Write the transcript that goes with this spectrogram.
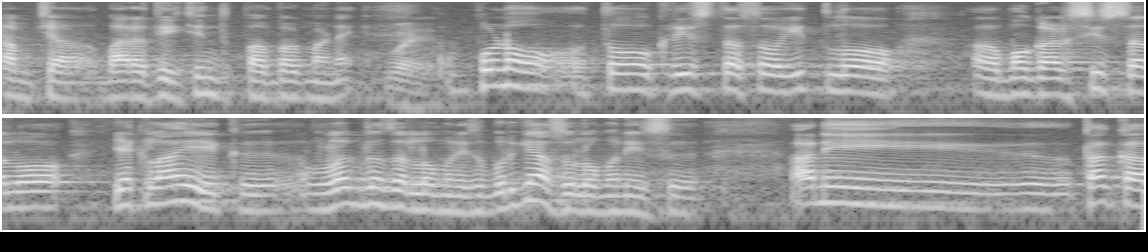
आमच्या भारतीय चिंतपा प्रमाणे पूण तो क्रिस्त असो इतलो मोगाडसीस जालो एकला एक लग्न जाल्लो मनीस भुरगें आसलो मनीस आनी ताका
